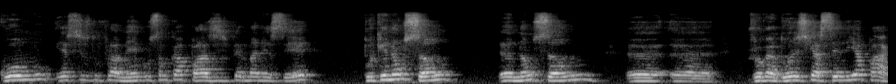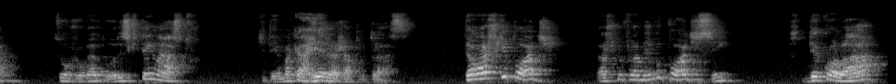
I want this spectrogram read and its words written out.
como esses do Flamengo são capazes de permanecer porque não são, eh, não são é, é, jogadores que acendem e apagam. São jogadores que têm lastro, que têm uma carreira já por trás. Então, acho que pode. Acho que o Flamengo pode, sim, decolar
